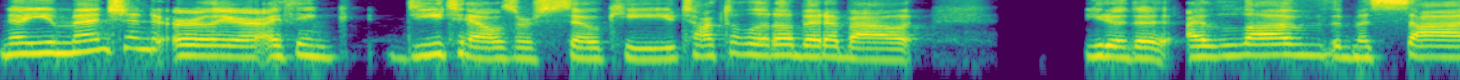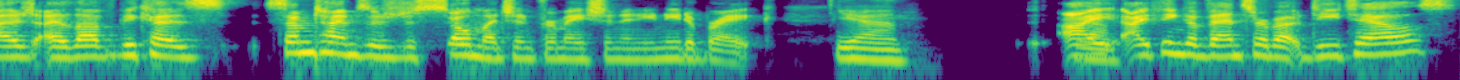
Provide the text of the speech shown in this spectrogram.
Now, you mentioned earlier, I think details are so key. You talked a little bit about, you know, the, I love the massage. I love because sometimes there's just so much information and you need a break. Yeah. I, yeah. I think events are about details.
